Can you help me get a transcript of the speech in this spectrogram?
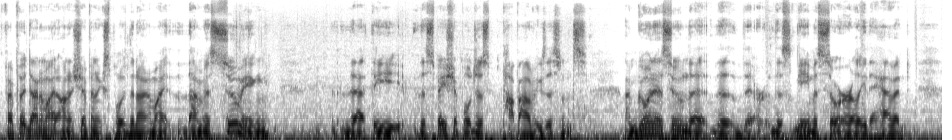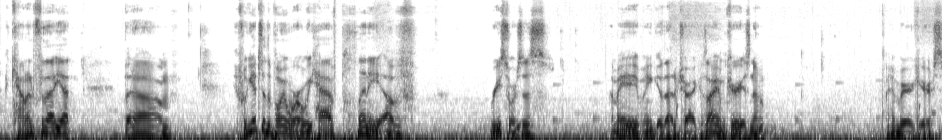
If I put dynamite on a ship and explode the dynamite, I'm assuming that the the spaceship will just pop out of existence. I'm going to assume that the, the this game is so early they haven't accounted for that yet. But um, if we get to the point where we have plenty of resources, I may may give that a try because I am curious now. I am very curious.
